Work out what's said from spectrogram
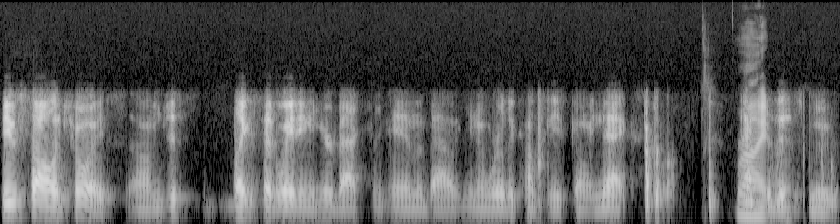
he's a solid choice. Um, just like I said, waiting to hear back from him about you know where the company's going next. Right. this move.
